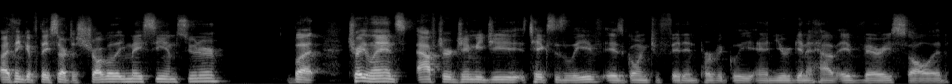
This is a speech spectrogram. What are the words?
I think if they start to struggle, you may see him sooner. But Trey Lance, after Jimmy G takes his leave, is going to fit in perfectly, and you're going to have a very solid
